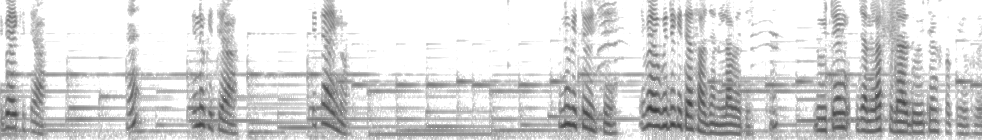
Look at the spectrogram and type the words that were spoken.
ইবাই কিতা? হ্যাঁ ইনো কিতা? কিতা ইনো? ইনো কিতা হয়েছে এবার উগিদি কিতা চাও জানলা বাদি দুই ট্যাং জানলা খোলা দুই ট্যাং চকের উপরে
